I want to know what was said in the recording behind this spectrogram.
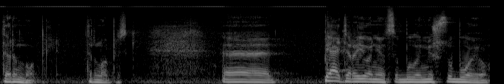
Тернопіль. Тернопільський. Е, П'ять районів це були між собою,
